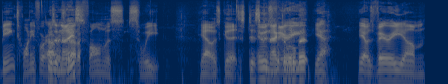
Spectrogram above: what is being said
Being 24 Was hours without a phone was sweet. Yeah, it was good. Just It was disconnect a little bit? Yeah, yeah, it was very. Um,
